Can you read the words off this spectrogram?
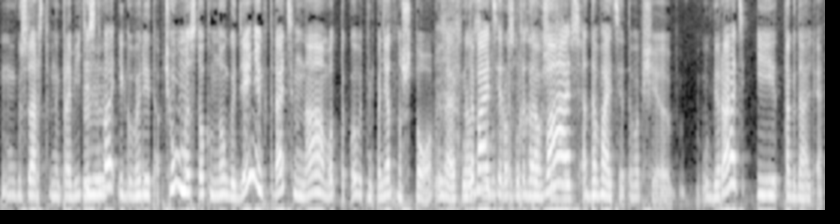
государственное правительство mm-hmm. и говорит, а почему мы столько много денег тратим на вот такое вот непонятно что? Да, а давайте это продавать, а давайте это вообще убирать и так далее.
